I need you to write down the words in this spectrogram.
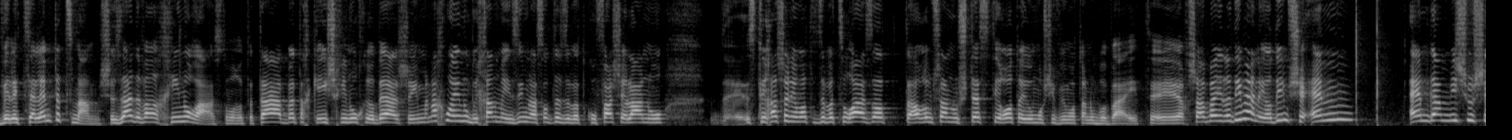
ולצלם את עצמם, שזה הדבר הכי נורא. זאת אומרת, אתה בטח כאיש חינוך יודע שאם אנחנו היינו בכלל מעיזים לעשות את זה בתקופה שלנו, סליחה שאני אומרת את זה בצורה הזאת, ההורים שלנו שתי סטירות היו מושיבים אותנו בבית. אה, עכשיו הילדים האלה יודעים שאין... אין גם מישהו ש...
